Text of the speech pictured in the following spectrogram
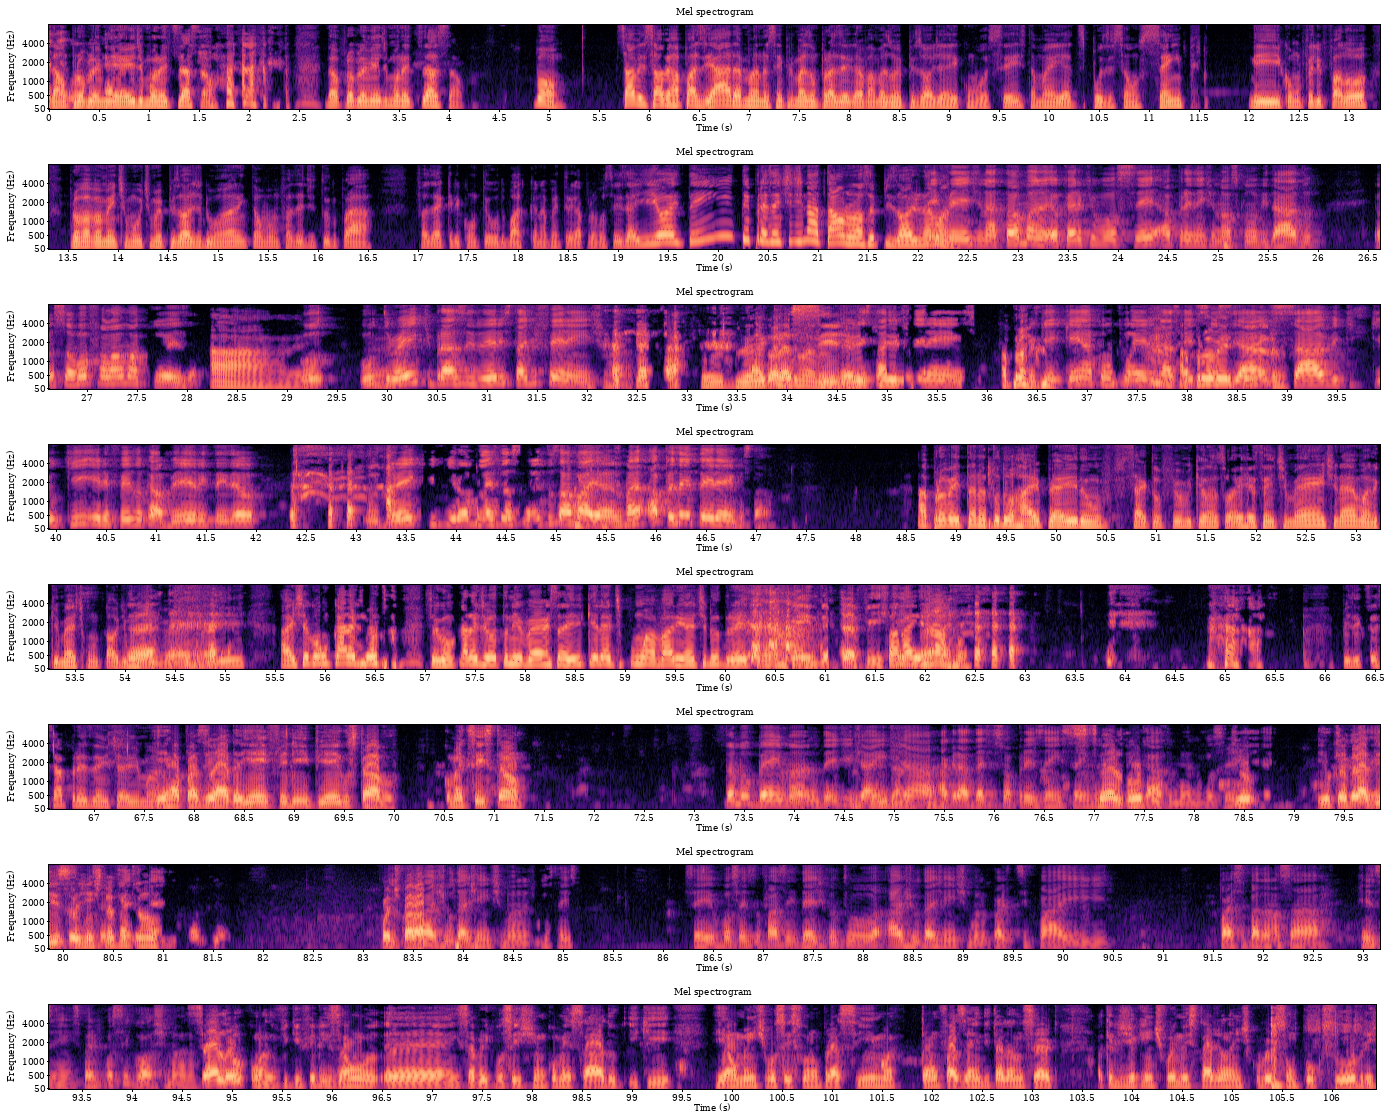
dá um probleminha aí de monetização. dá um probleminha de monetização. Bom, Salve, salve, rapaziada, mano. Sempre mais um prazer gravar mais um episódio aí com vocês. Estamos aí à disposição sempre. E como o Felipe falou, provavelmente o último episódio do ano, então vamos fazer de tudo para fazer aquele conteúdo bacana para entregar para vocês aí. E tem, tem presente de Natal no nosso episódio, né, tem mano? Tem presente de Natal, mano. Eu quero que você apresente o nosso convidado. Eu só vou falar uma coisa. Ah, velho. O é. Drake brasileiro está diferente, mano. o Drake, Agora mano, sim, ele está diferente. Apro... Porque quem acompanha ele nas redes sociais sabe que, que, o que ele fez no cabelo, entendeu? o Drake virou mais dançante dos Havaianos. Mas apresentei ele aí, Gustavo aproveitando todo o hype aí de um certo filme que lançou aí recentemente, né, mano, que mexe com um tal de é. multiverso é. aí. Aí chegou um cara de outro, chegou um cara de outro universo aí que ele é tipo uma variante do Drake, né? Quem dera, filho. Fala aí, Rafa. Pedi que você se apresente aí, mano. E aí, rapaziada? E aí, Felipe? E aí, Gustavo? Como é que vocês estão? Tamo bem, mano. Desde já a gente já cara. agradece a sua presença aí. Muito é obrigado, louco. mano. Você, eu, eu que agradeço. a gente tá tentando. Pode falar. ajuda a gente, mano. De vocês. Sei, vocês não fazem ideia de quanto ajuda a gente, mano, participar e participar da nossa resenha. Espero que você goste, mano. Você é louco, mano. Eu fiquei felizão é, em saber que vocês tinham começado e que realmente vocês foram para cima estão fazendo e tá dando certo. Aquele dia que a gente foi no estádio, a gente conversou um pouco sobre.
